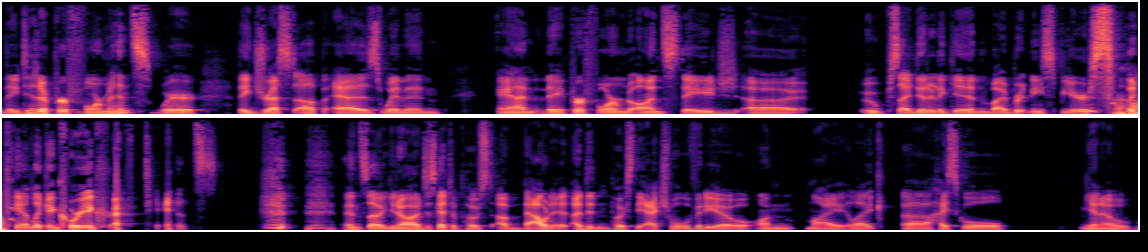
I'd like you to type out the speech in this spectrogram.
they did a performance where they dressed up as women and they performed on stage uh, "Oops, I Did It Again" by Britney Spears. Uh-huh. Like they had like a choreographed dance. and so, you know, I just got to post about it. I didn't post the actual video on my like uh high school, you know,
